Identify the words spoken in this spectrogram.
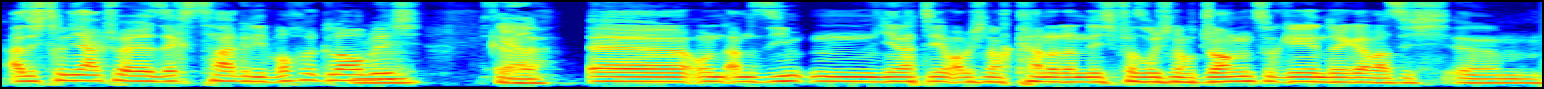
also ich trainiere aktuell sechs Tage die Woche, glaube ich. Irre. Ja. Äh, und am siebten, je nachdem, ob ich noch kann oder nicht, versuche ich noch joggen zu gehen, Digga, was ich, ähm,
